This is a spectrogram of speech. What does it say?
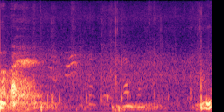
这ん。うん。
